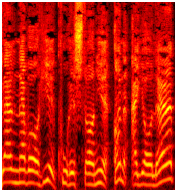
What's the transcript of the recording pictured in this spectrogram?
در نواحی کوهستانی آن ایالت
